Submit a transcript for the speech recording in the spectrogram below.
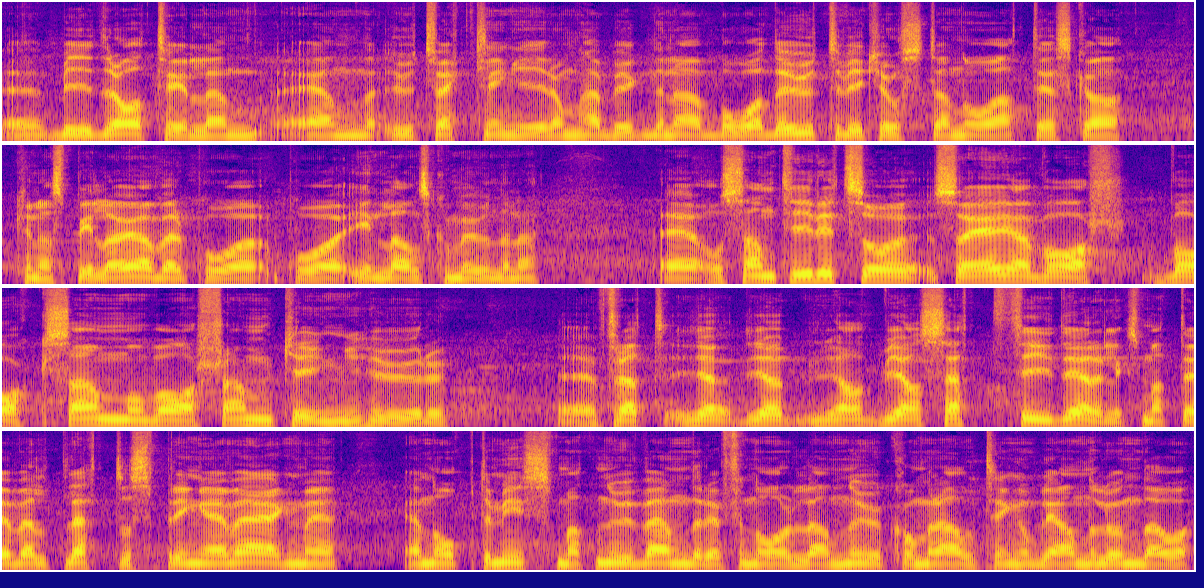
Eh, bidra till en, en utveckling i de här bygderna, både ute vid kusten och att det ska kunna spilla över på, på inlandskommunerna. Eh, och samtidigt så, så är jag vars, vaksam och varsam kring hur eh, för att jag, jag, jag, jag har sett tidigare liksom att det är väldigt lätt att springa iväg med en optimism att nu vänder det för Norrland, nu kommer allting att bli annorlunda. Och,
